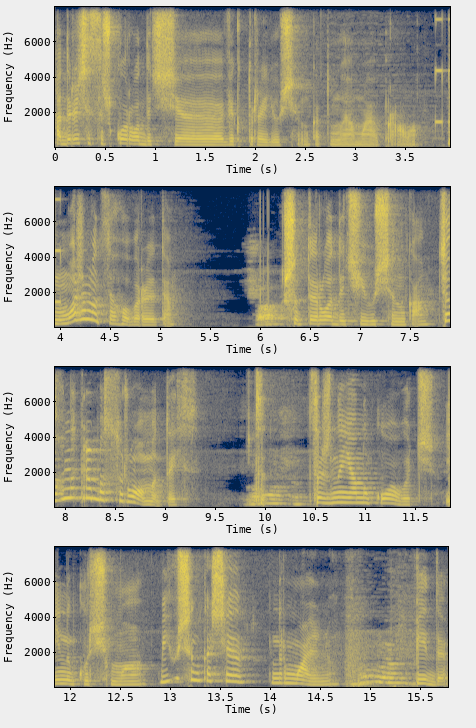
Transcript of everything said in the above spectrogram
А до речі, Сашко родич е, Віктора Ющенка, тому я маю право. Ми можемо це говорити? Що? Що ти родич Ющенка? Цього не треба соромитись. Це, це ж не Янукович і не Курчма. Ющенка ще нормально. Піде.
